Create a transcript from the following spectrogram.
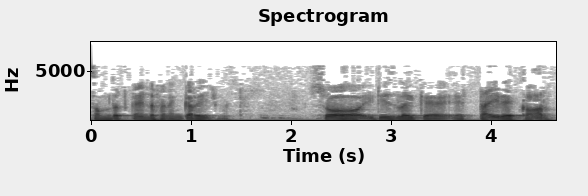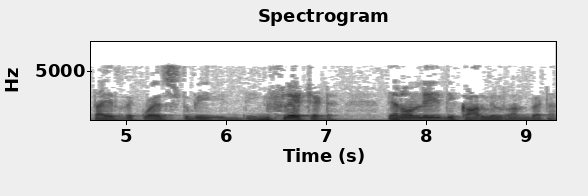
some that kind of an encouragement. So it is like a, a tire, a car tire requires to be inflated. Then only the car will run better.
